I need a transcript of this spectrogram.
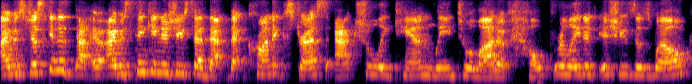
I was just going to, I was thinking as you said that, that chronic stress actually can lead to a lot of health related issues as well.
